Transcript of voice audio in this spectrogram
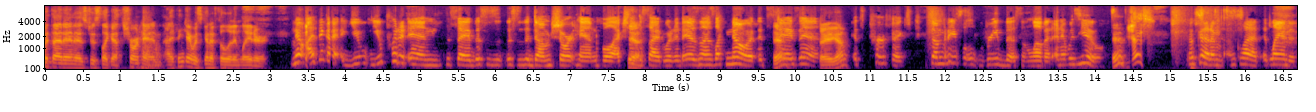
put that in as just like a shorthand. I think I was going to fill it in later. No, I think I, you you put it in to say this is this is the dumb shorthand. We'll actually Yeah. decide what it is, and I was like, no, it, it Yeah, stays in. There you go. It's perfect. Somebody will read this and love it, and it was you. Yes. So good. I'm, I'm glad it landed.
